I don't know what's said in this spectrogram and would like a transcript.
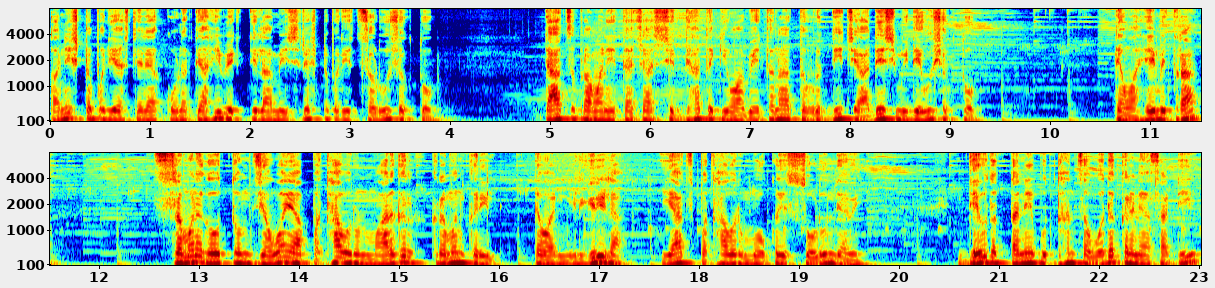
कनिष्ठपदी असलेल्या कोणत्याही व्यक्तीला मी श्रेष्ठपदी चढवू शकतो. त्याचप्रमाणे त्याच्या सिद्ध्यात किंवा वेतनात वृद्धीचे आदेश मी देऊ शकतो. तेव्हा हे मित्रा श्रमण गौतम जेव्हा या पथावरून मार्गक्रमण करील तेव्हा निलगिरीला याच पथावर मोकळे सोडून द्यावे. देवदत्ताने बुद्धांचा वध करण्यासाठी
